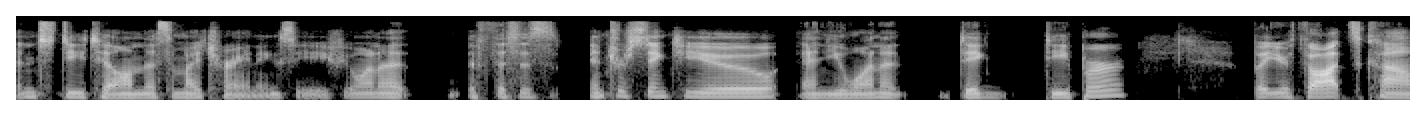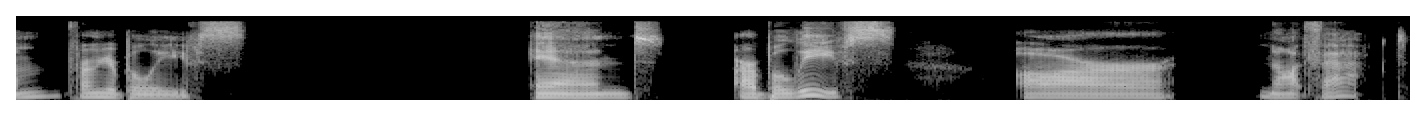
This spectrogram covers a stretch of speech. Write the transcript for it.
into detail on this in my training so if you want to if this is interesting to you and you want to dig deeper but your thoughts come from your beliefs. And our beliefs are not fact.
